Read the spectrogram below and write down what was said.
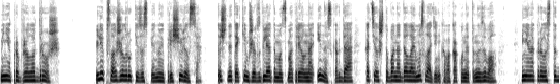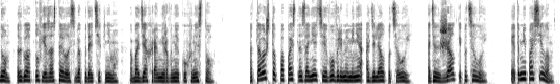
Меня пробрала дрожь. Лип сложил руки за спиной и прищурился. Точно таким же взглядом он смотрел на Инес, когда хотел, чтобы она дала ему сладенького, как он это называл. Меня накрыло стыдом. Сглотнув, я заставила себя подойти к нему, обойдя хромированный кухонный стол. От того, чтобы попасть на занятие вовремя, меня отделял поцелуй. Один жалкий поцелуй. Это мне по силам —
